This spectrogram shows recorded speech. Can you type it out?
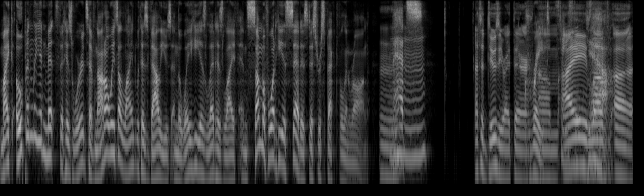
Mike openly admits that his words have not always aligned with his values and the way he has led his life, and some of what he has said is disrespectful and wrong. Mhm. That's That's a doozy right there. Great. Um, I tasty. love uh,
